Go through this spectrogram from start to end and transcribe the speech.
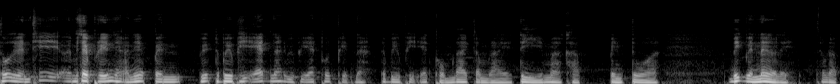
ตัวอื่นที่ไม่ใช่ Prince เนี่ยอันนี้เป็น WPS นะ WPS พูดผิดนะ WPS ผมได้กำไรดีมากครับ เป็นตัว Big Winner เลยสำหรับ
